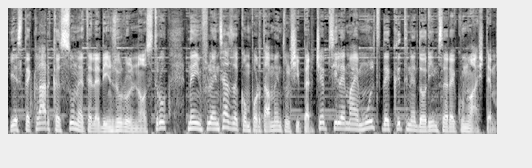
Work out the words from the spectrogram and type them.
Este clar că sunetele din jurul nostru ne influențează comportamentul și percepțiile mai mult decât ne dorim să recunoaștem.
